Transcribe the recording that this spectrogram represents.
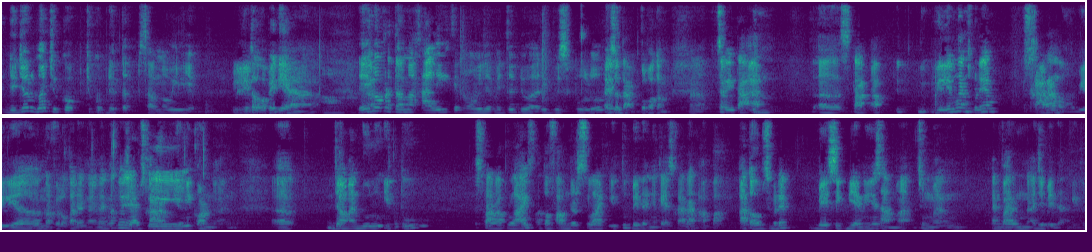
jujur gue cukup cukup deket sama William Pilih Tokopedia. jadi gue pertama kali ketemu William itu 2010 Eh sebentar, gue potong. Nah. Ceritaan eh, startup William kan sebenarnya sekarang lah William, Hmm. Traveloka dan lain-lain kan tuh yang sekarang unicorn kan. Eh, zaman dulu itu startup life atau founders life itu bedanya kayak sekarang apa? Atau sebenarnya basic DNA-nya sama, cuman environment aja beda gitu.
